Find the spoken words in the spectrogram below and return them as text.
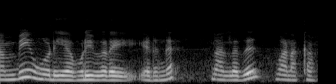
நம்பி உங்களுடைய முடிவுகளை எடுங்க. நல்லது. வணக்கம்.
